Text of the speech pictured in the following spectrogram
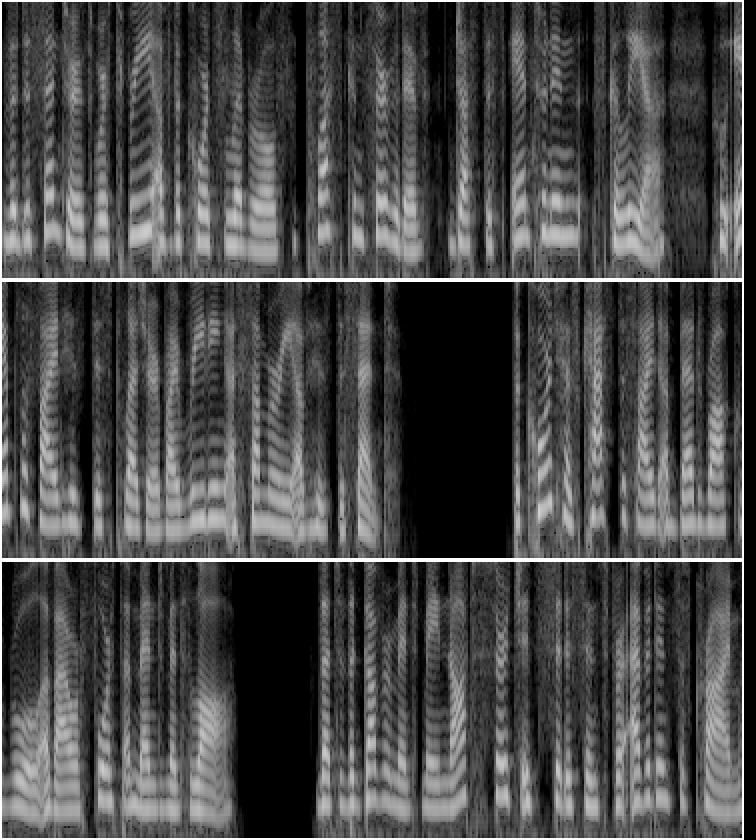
The dissenters were three of the court's liberals, plus conservative Justice Antonin Scalia, who amplified his displeasure by reading a summary of his dissent. The court has cast aside a bedrock rule of our Fourth Amendment law that the government may not search its citizens for evidence of crime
